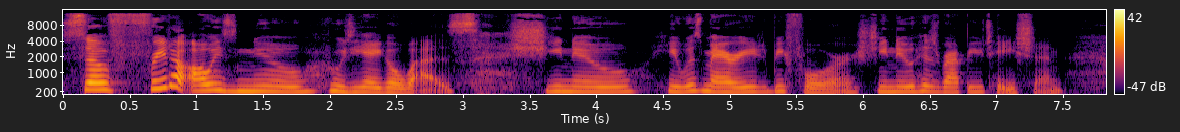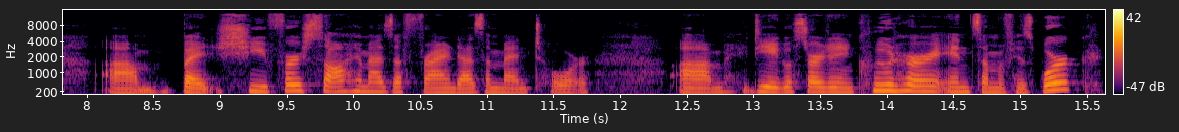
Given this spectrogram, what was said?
So Frida always knew who Diego was. She knew he was married before, she knew his reputation. Um, but she first saw him as a friend, as a mentor. Um, Diego started to include her in some of his work.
